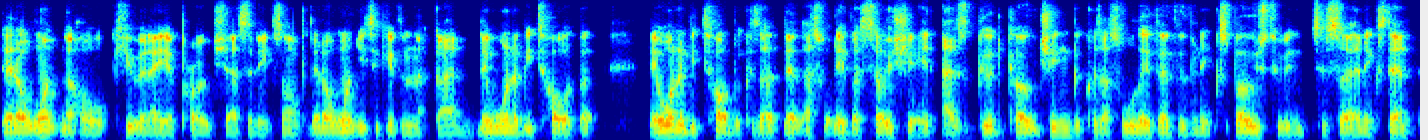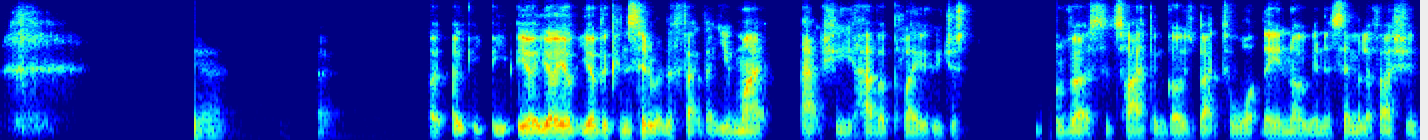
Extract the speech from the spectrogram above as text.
they don't want the whole Q and A approach as an example. They don't want you to give them that guide. They want to be told, but they want to be told because that's what they've associated as good coaching because that's all they've ever been exposed to in, to a certain extent. Yeah. You, you, you ever consider the fact that you might actually have a player who just reverts to type and goes back to what they know in a similar fashion?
